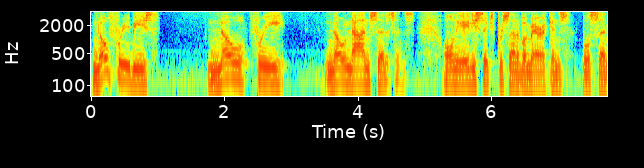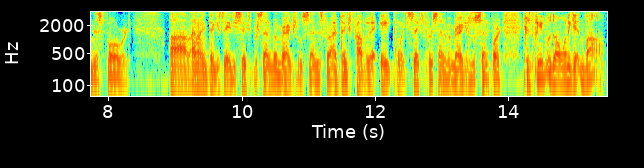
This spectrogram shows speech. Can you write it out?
No freebies. No free, no non citizens. Only 86% of Americans will send this forward. Uh, I don't even think it's 86% of Americans will send this forward. I think it's probably 8.6% of Americans will send it forward because people don't want to get involved.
